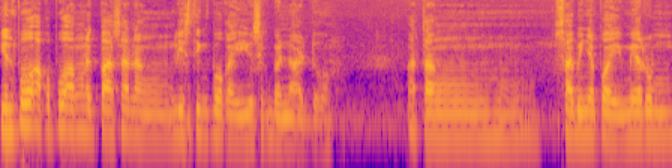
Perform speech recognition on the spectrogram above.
yun po, ako po ang nagpasa ng listing po kay Yusek Bernardo. At ang sabi niya po ay meron,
